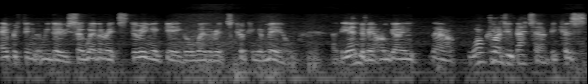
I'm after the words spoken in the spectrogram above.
everything that we do. So whether it's doing a gig or whether it's cooking a meal, at the end of it, I'm going, now, what can I do better? Because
